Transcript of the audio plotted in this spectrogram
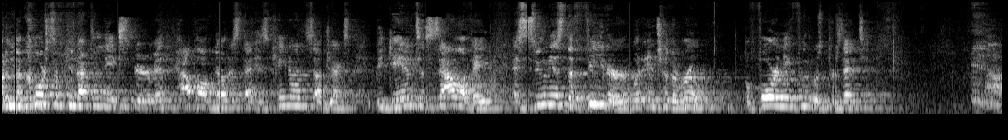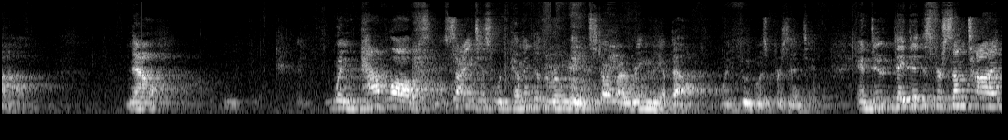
But in the course of conducting the experiment, Pavlov noticed that his canine subjects began to salivate as soon as the feeder would enter the room, before any food was presented. Uh, now, when Pavlov's scientists would come into the room, they would start by ringing a bell when food was presented. And they did this for some time,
